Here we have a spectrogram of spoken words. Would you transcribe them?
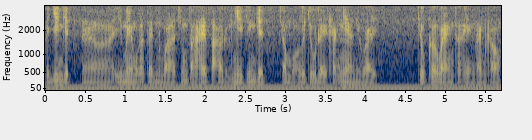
cái chiến dịch uh, email marketing và chúng ta hay tạo được nhiều chiến dịch cho mỗi cái chủ đề khác nhau như vậy. Chúc các bạn thực hiện thành công.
